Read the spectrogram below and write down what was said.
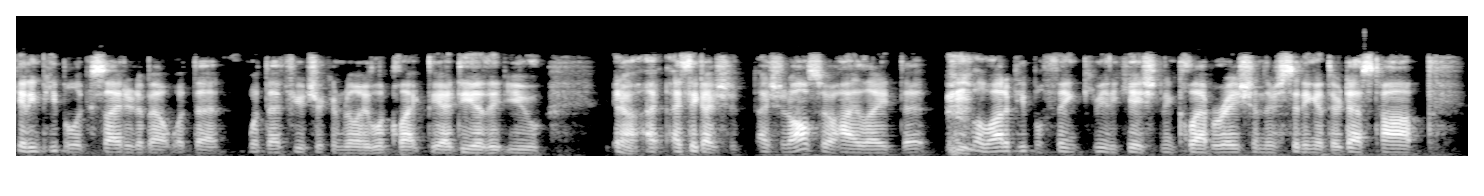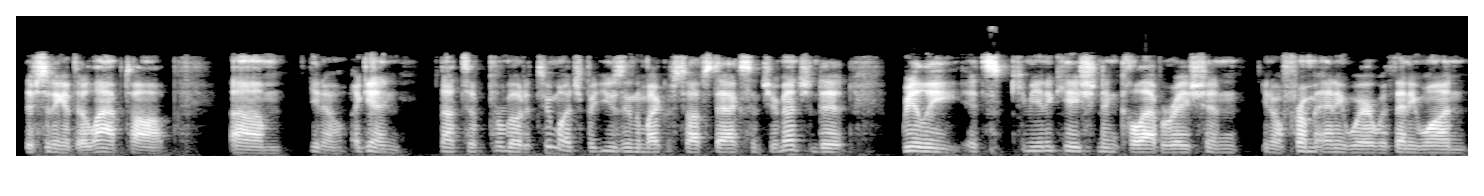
getting people excited about what that what that future can really look like. The idea that you you know, I, I, think I should I should also highlight that a lot of people think communication and collaboration. They're sitting at their desktop, they're sitting at their laptop. Um, you know, again, not to promote it too much, but using the Microsoft Stack, since you mentioned it, really it's communication and collaboration. You know, from anywhere with anyone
